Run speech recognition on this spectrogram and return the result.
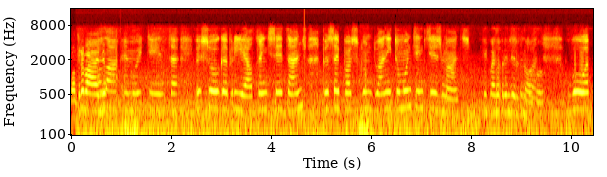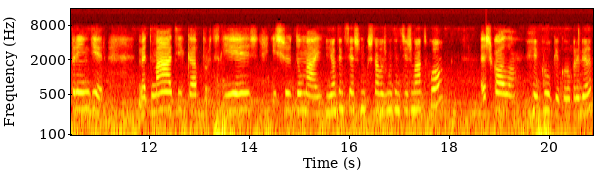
Bom trabalho! Olá, M80. Eu sou o Gabriel, tenho 7 anos, passei para o segundo ano e estou muito entusiasmado. O que é que vais aprender de novo? Vou aprender matemática, português e do meio. E ontem disseste-me que estavas muito entusiasmado com? A escola. E com o quê? Com aprender?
